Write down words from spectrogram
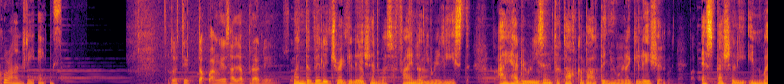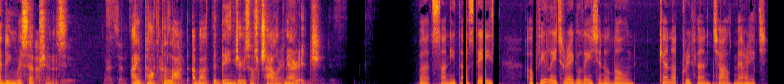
Quran readings. terus didok panggil saya berani When the village regulation was finally released, I had a reason to talk about the new regulation, especially in wedding receptions. I talked a lot about the dangers of child marriage. But Sanita says a village regulation alone cannot prevent child marriage.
